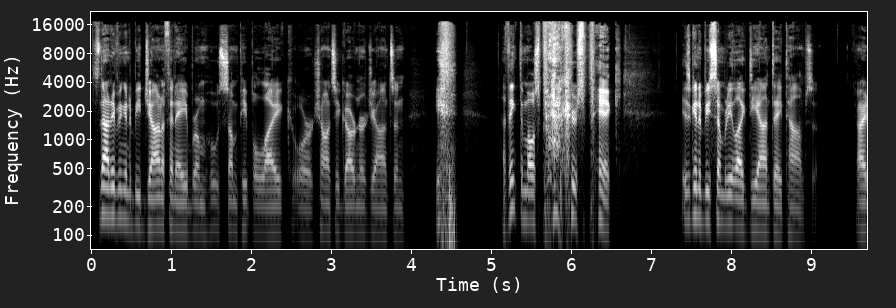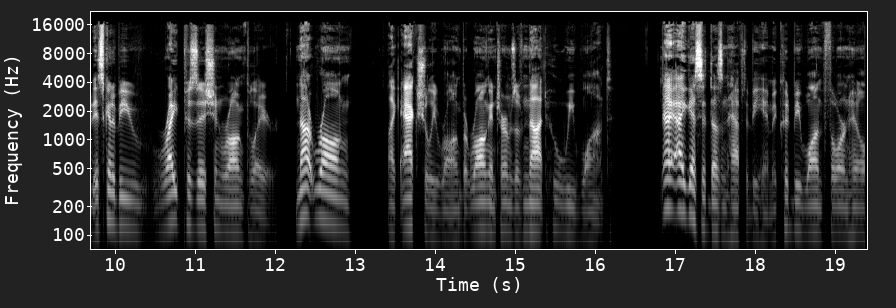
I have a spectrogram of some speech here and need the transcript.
It's not even going to be Jonathan Abram, who some people like, or Chauncey Gardner Johnson. I think the most Packers pick is going to be somebody like Deionte Thompson. All right, it's going to be right position, wrong player. Not wrong, like actually wrong, but wrong in terms of not who we want. I, I guess it doesn't have to be him. It could be Juan Thornhill,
